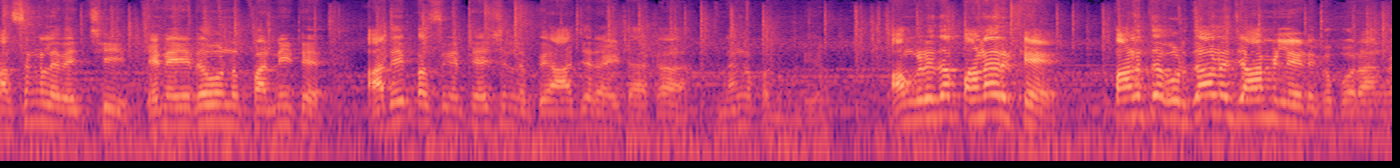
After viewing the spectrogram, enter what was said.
பசங்களை வச்சு என்னை ஏதோ ஒன்று பண்ணிவிட்டு அதே பசங்க ஸ்டேஷனில் போய் ஆஜராயிட்டாக்கா என்னங்க பண்ண முடியும்? அவங்கள்ட்ட தான் பணம் இருக்கே. பணத்தை கொடுத்தா அவனை ஜாமீனில் எடுக்க போகிறாங்க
